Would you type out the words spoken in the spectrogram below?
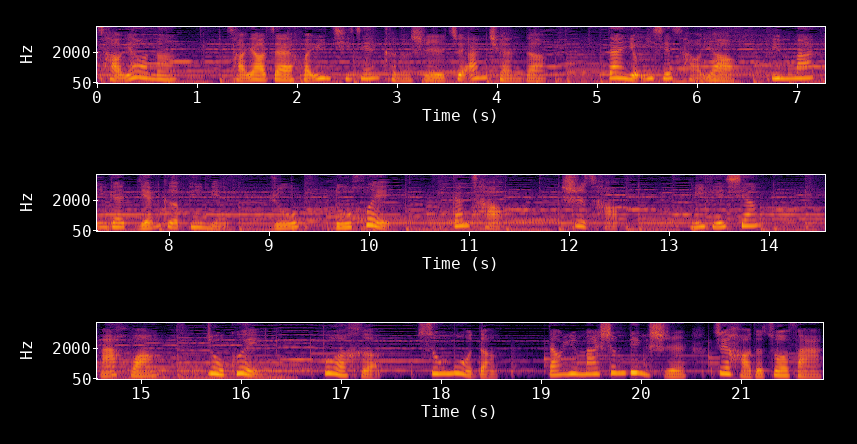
草药呢？草药在怀孕期间可能是最安全的，但有一些草药。孕妈应该严格避免，如芦荟、甘草、柿草、迷迭香、麻黄、肉桂、薄荷、松木等。当孕妈生病时，最好的做法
